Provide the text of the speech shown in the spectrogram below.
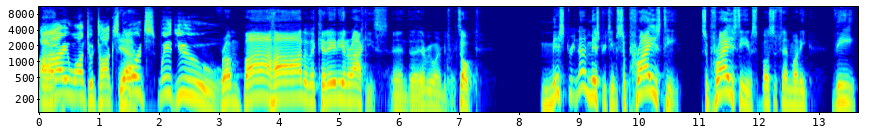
uh, I want to talk yeah. sports with you. from Baja to the Canadian Rockies and uh, everyone in between. So, mystery, not a mystery team, surprise team. Surprise team supposed to spend money. The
